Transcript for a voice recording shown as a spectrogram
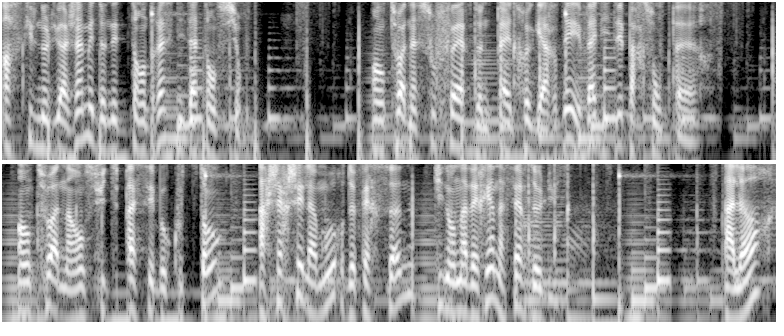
parce qu'il ne lui a jamais donné de tendresse ni d'attention. Antoine a souffert de ne pas être regardé et validé par son père. Antoine a ensuite passé beaucoup de temps à chercher l'amour de personnes qui n'en avaient rien à faire de lui. Alors,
